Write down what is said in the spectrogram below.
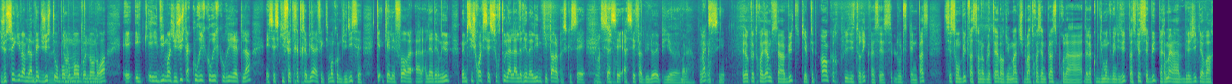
je sais qu'il va me la mettre juste Ouais, au bon moment, bon au bon endroit. Et, et, et il dit, moi j'ai juste à courir, courir, courir, être là. Et c'est ce qu'il fait très très bien, effectivement, comme tu dis, c'est que- quel effort à, à la dernière minute, même si je crois que c'est surtout la- l'adrénaline qui parle, parce que c'est Ouais, assez, assez fabuleux. Et puis euh, voilà. Max Et donc le troisième, c'est un but qui est peut-être encore plus historique. Enfin, L'autre, c'était une passe. C'est son but face à l'Angleterre lors du match pour la troisième place pour la, de la Coupe du Monde 2018, parce que ce but permet à la Belgique d'avoir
